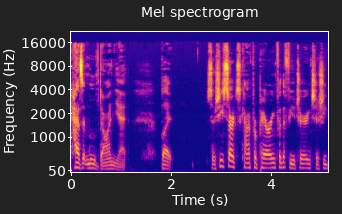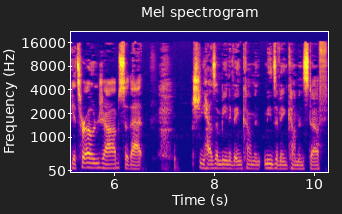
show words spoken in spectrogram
hasn't moved on yet. But so she starts kind of preparing for the future and so she gets her own job so that she has a mean of income and means of income and stuff,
